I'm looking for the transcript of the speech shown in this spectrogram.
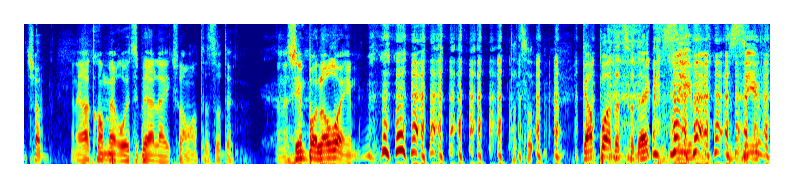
עכשיו, אני רק אומר, הוא הצביע עליי כשהוא אמר אתה צודק. אנשים פה לא רואים. גם פה אתה צודק, זיו, זיו.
